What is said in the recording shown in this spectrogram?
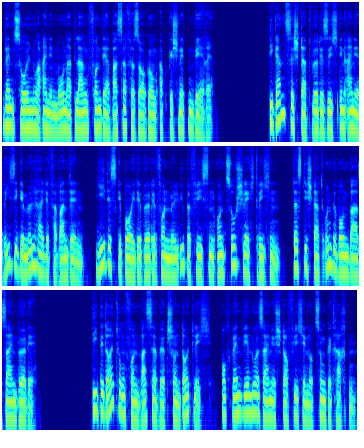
wenn Seoul nur einen Monat lang von der Wasserversorgung abgeschnitten wäre? Die ganze Stadt würde sich in eine riesige Müllhalde verwandeln, jedes Gebäude würde von Müll überfließen und so schlecht riechen, dass die Stadt unbewohnbar sein würde. Die Bedeutung von Wasser wird schon deutlich, auch wenn wir nur seine stoffliche Nutzung betrachten.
